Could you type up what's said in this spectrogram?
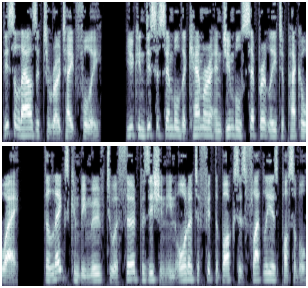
This allows it to rotate fully. You can disassemble the camera and gimbal separately to pack away. The legs can be moved to a third position in order to fit the box as flatly as possible.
